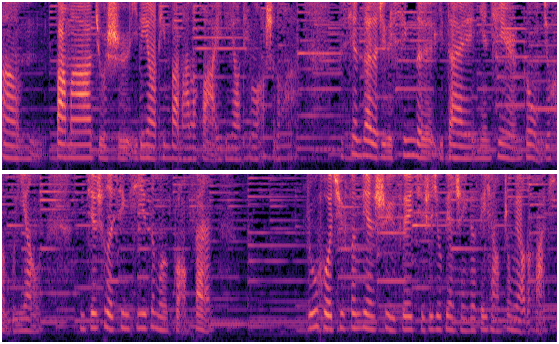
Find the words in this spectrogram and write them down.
嗯，爸妈就是一定要听爸妈的话，一定要听老师的话。现在的这个新的一代年轻人跟我们就很不一样了。你接触的信息这么广泛，如何去分辨是与非，其实就变成一个非常重要的话题。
